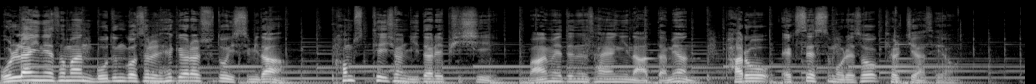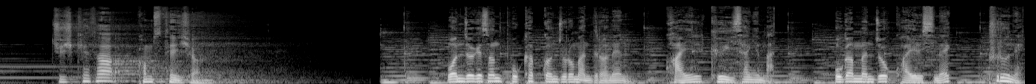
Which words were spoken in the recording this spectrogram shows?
온라인에서만 모든 것을 해결할 수도 있습니다. 컴스테이션 이달의 PC 마음에 드는 사양이 나왔다면 바로 액세스몰에서 결제하세요. 주식회사 컴스테이션 원적외선 복합 건조로 만들어낸 과일 그 이상의 맛. 오감 만족 과일 스낵 푸르넥.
